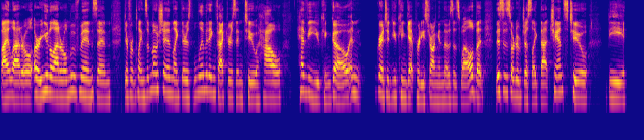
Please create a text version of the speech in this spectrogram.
bilateral or unilateral movements and different planes of motion like there's limiting factors into how heavy you can go and granted you can get pretty strong in those as well but this is sort of just like that chance to be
